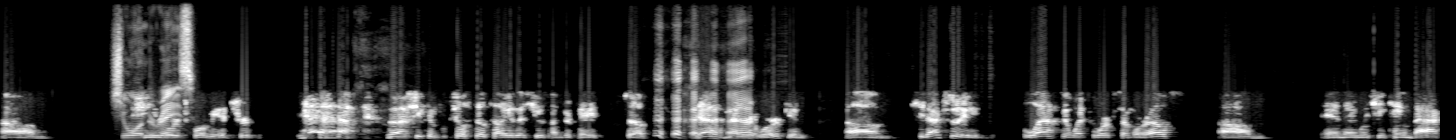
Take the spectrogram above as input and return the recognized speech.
Um, She wanted she to worked raise. for me at True. no, she can. She'll still tell you that she was underpaid. So yeah, I met her at work, and um, she'd actually left and went to work somewhere else. Um, and then when she came back,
